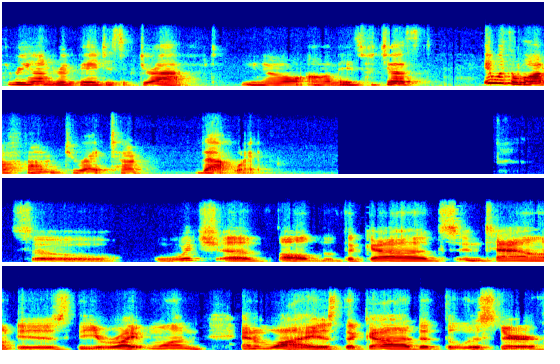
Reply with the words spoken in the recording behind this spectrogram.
300 pages of draft. You know, um, it's just, it was a lot of fun to write Tuck that way. So which of all of the gods in town is the right one, and why is the god that the listener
